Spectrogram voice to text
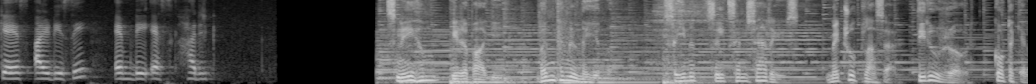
K S I D C M D S Hari സ്നേഹം ഇഴപാകി ബന്ധങ്ങൾ നെയ്യുന്നു Zeenath silks and sarees metro plaza Tirur road Kottakkal.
